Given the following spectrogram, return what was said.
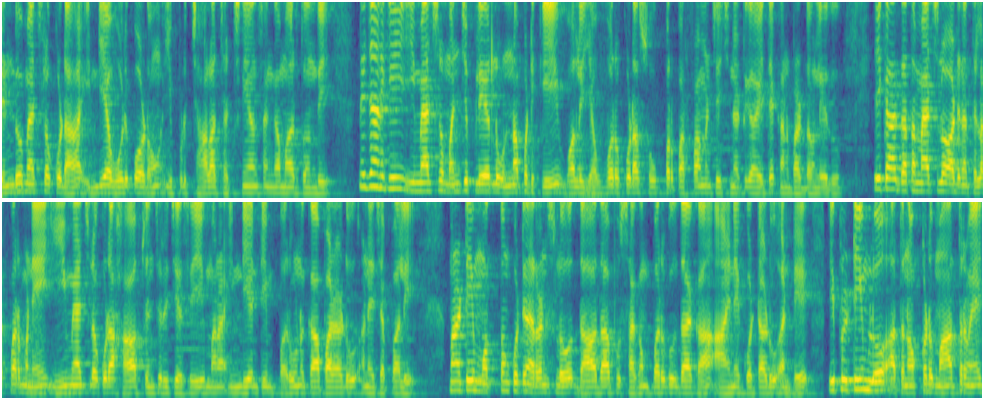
రెండో మ్యాచ్లో కూడా ఇండియా ఓడిపోవడం ఇప్పుడు చాలా చర్చనీయాంశంగా మారుతోంది. నిజానికి ఈ మ్యాచ్లో మంచి ప్లేయర్లు ఉన్నప్పటికీ వాళ్ళు ఎవ్వరు కూడా సూపర్ పర్ఫార్మెన్స్ ఇచ్చినట్టుగా అయితే కనపడడం లేదు. ఇక గత మ్యాచ్లో ఆడిన తిలక్ వర్మనే ఈ మ్యాచ్లో కూడా హాఫ్ సెంచరీ చేసి మన ఇండియన్ టీం పరువును కాపాడాడు అనే చెప్పాలి. మన టీం మొత్తం కొట్టిన రన్స్లో దాదాపు సగం పరుగుల దాకా ఆయనే కొట్టాడు అంటే ఇప్పుడు టీంలో అతను ఒక్కడు మాత్రమే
